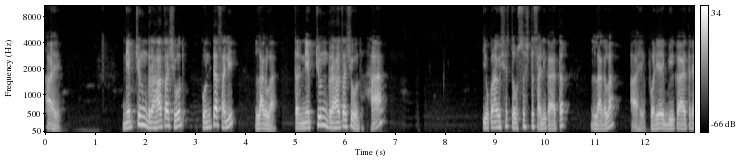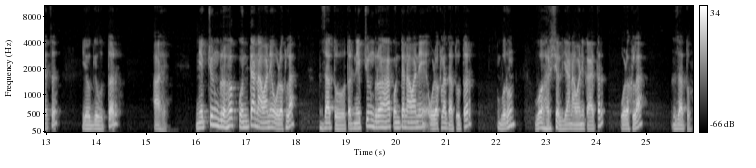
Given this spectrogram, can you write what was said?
आहे. नेपच्यून ग्रहाचा शोध कोणत्या साली लागला? तर नेपच्यून ग्रहाचा शोध हा एकोणावीसशे चौसष्ट साली काय तर लागला आहे. पर्याय बी काय तर याचं योग्य उत्तर आहे. नेपच्यून ग्रह कोणत्या नावाने ओळखला जातो? तर नेपच्यून ग्रह हा कोणत्या नावाने ओळखला जातो? तर वरुण व हर्षल या नावाने काय तर ओळखला जातो.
